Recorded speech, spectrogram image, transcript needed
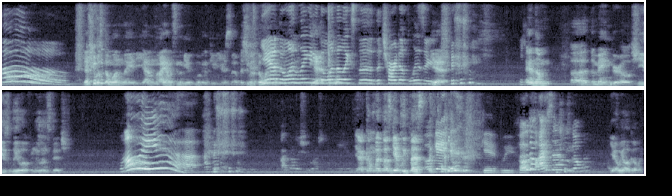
Oh. Yeah, she was the one lady. I don't know. I haven't seen the mu- movie in a few years though, but she was the one. yeah, lady. the one lady, Yeah. the one that likes the the charred up lizard. Yeah. And um, uh, the main girl, she's Lilo from Lilo and Stitch. oh yeah. I. I probably should watch the movie. Yeah, come with us, Ghibli Fest. Okay. Ghibli. oh no, I said I was going. Yeah, we all going.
